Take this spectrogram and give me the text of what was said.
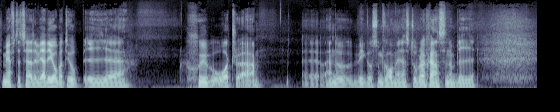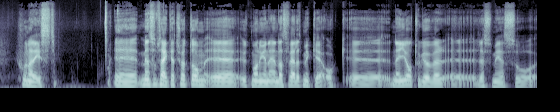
Som jag efterträdde, vi hade jobbat ihop i eh, sju år tror jag. Eh, ändå Viggo som gav mig den stora chansen att bli journalist. Eh, men som sagt, jag tror att de eh, utmaningarna ändras väldigt mycket och eh, när jag tog över eh, Resumé så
